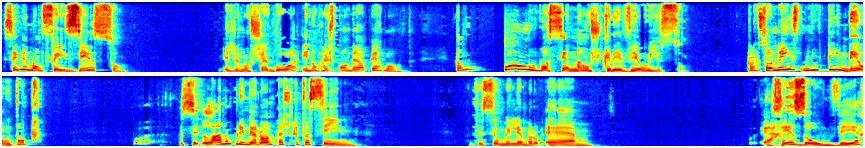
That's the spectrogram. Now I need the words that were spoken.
Se ele não fez isso, ele não chegou e não respondeu a pergunta. Então, como você não escreveu isso? O professor nem entendeu. Então, tá... lá no primeiro ano está escrito assim, não sei se eu me lembro, é, é resolver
